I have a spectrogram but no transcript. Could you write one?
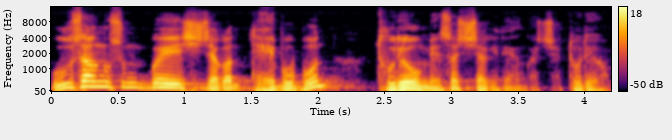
우상숭배의 시작은 대부분 두려움에서 시작이 되는 거죠. 두려움.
